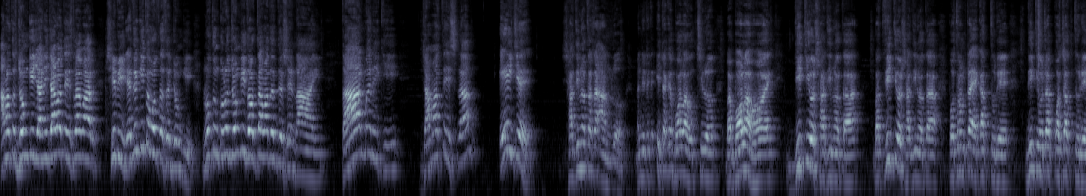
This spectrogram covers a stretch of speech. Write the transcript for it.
আমরা তো জঙ্গি জানি, জামাতে ইসলাম আর শিবির এদের কি তো বলতেছে জঙ্গি। নতুন কোনো জঙ্গি দল আমাদের দেশে নাই। তার মানে কি? জামাতে ইসলাম এই যে স্বাধীনতাটা আনলো মানে এটাকে এটাকে বলা হচ্ছিল বা বলা হয় দ্বিতীয় স্বাধীনতা বা তৃতীয় স্বাধীনতা, প্রথমটা একাত্তরে, দ্বিতীয়টা পঁচাত্তরে,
